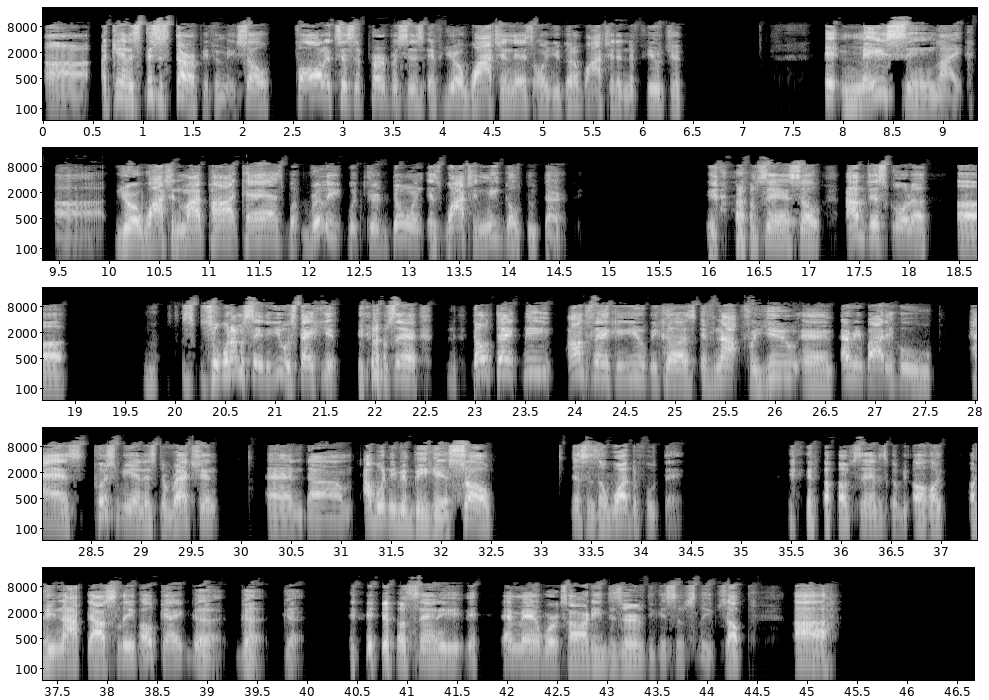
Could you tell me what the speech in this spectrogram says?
uh, again, this is therapy for me. So for all intents and purposes, if you're watching this or you're to watch it in the future, it may seem like uh, you're watching my podcast, but really what you're doing is watching me go through therapy. You know what I'm saying? So I'm just gonna uh so what I'm gonna say to you is thank you. You know what I'm saying? Don't thank me. I'm thanking you because if not for you and everybody who has pushed me in this direction, and um, I wouldn't even be here. So this is a wonderful thing. You know what I'm saying? It's gonna be oh oh he knocked out sleep. Okay, good, good, good. you know what I'm saying? He, that man works hard. He deserves to get some sleep. So uh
